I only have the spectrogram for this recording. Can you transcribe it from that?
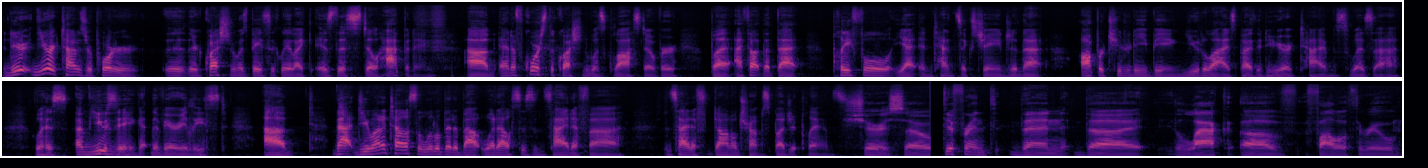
The New York Times reporter, uh, their question was basically like, is this still happening? Um, and of course, the question was glossed over, but I thought that that playful yet intense exchange and that opportunity being utilized by the New York Times was, uh, was amusing at the very least. Um, Matt, do you want to tell us a little bit about what else is inside of uh, inside of Donald Trump's budget plans? Sure. So different than the lack of follow through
